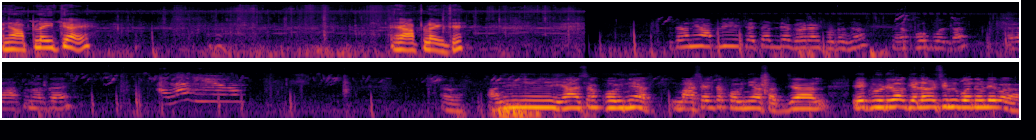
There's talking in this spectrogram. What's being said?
आणि आपला इथे आहे. हे आपला इथे. आणि आपली शेतातले घर आहे छोटस. त्याला खूप बोलतात. त्याला आतून असं आहे. आणि ह्या अशा खोयणी आहेत माशांच्या खोयणी असतात. ज्या एक व्हिडिओ गेल्या वर्षी मी बनवले बघा.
